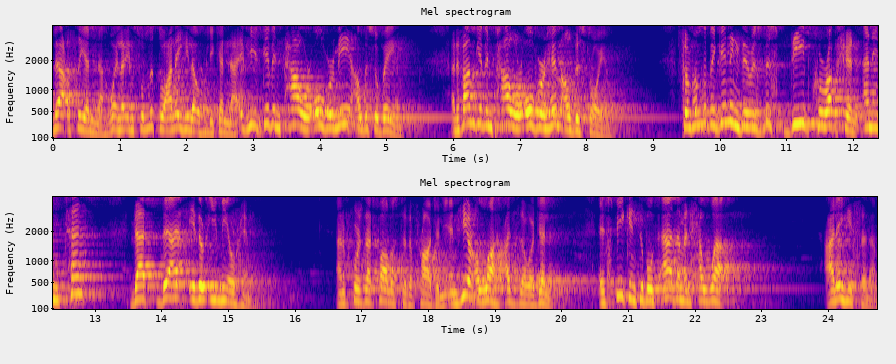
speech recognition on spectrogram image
لأعصينه وإن سلطت عليه لأهلكنه. If he's given power over me, I'll disobey him. And if I'm given power over him, I'll destroy him. So from the beginning, there is this deep corruption and intent that they either me or him. And of course, that follows to the progeny. And here Allah Azza wa Jal is speaking to both Adam and Hawa alayhi salam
